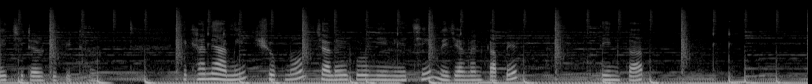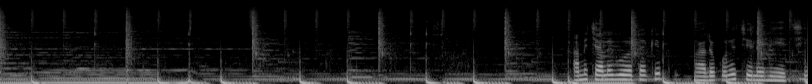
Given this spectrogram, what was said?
এই ছিটা রুটি পিঠা। এখানে আমি শুকনো চালের গুঁড়ো নিয়ে নিয়েছি মেজারমেন্ট কাপের তিন কাপ আমি চালের গুঁড়োটাকে ভালো করে চেলে নিয়েছি।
